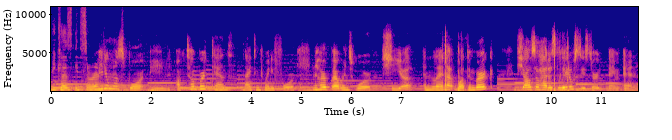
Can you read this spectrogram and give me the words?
because it surrendered. Miriam was born in October 10th, 1924, and her parents were Shia and Lena Wattenberg. She also had a little sister named Anne.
